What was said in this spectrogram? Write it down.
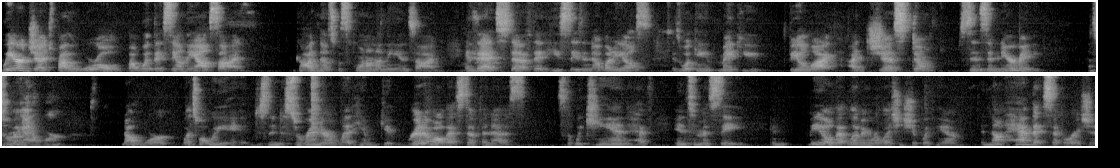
we are judged by the world by what they see on the outside. God knows what's going on on the inside. And that stuff that He sees and nobody else is what can make you feel like I just don't sense Him near me. That's why we gotta work. Not work. That's why we just need to surrender and let Him get rid of all that stuff in us that we can have intimacy and feel that loving relationship with Him and not have that separation.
